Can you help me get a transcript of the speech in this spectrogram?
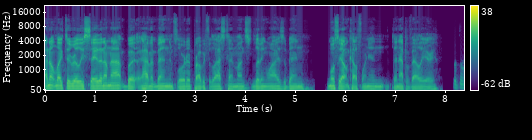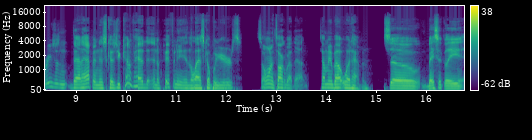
I don't like to really say that I'm not, but I haven't been in Florida probably for the last 10 months living wise. I've been mostly out in California and the Napa Valley area. But the reason that happened is because you kind of had an epiphany in the last couple of years. So, I want to talk about that. Tell me about what happened. So basically,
